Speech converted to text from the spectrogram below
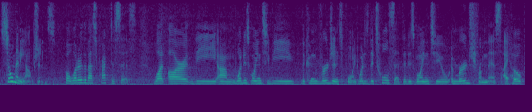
so many options. But what are the best practices? what are the um, what is going to be the convergence point what is the tool set that is going to emerge from this i hope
